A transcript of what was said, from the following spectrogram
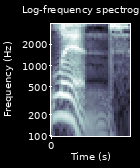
lens.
